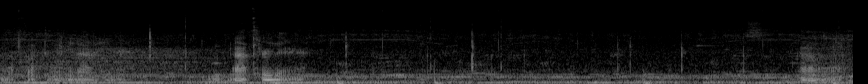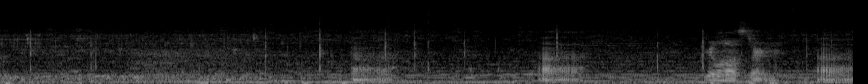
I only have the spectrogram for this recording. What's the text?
how the fuck do I get out of here? Not through there. Uh,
